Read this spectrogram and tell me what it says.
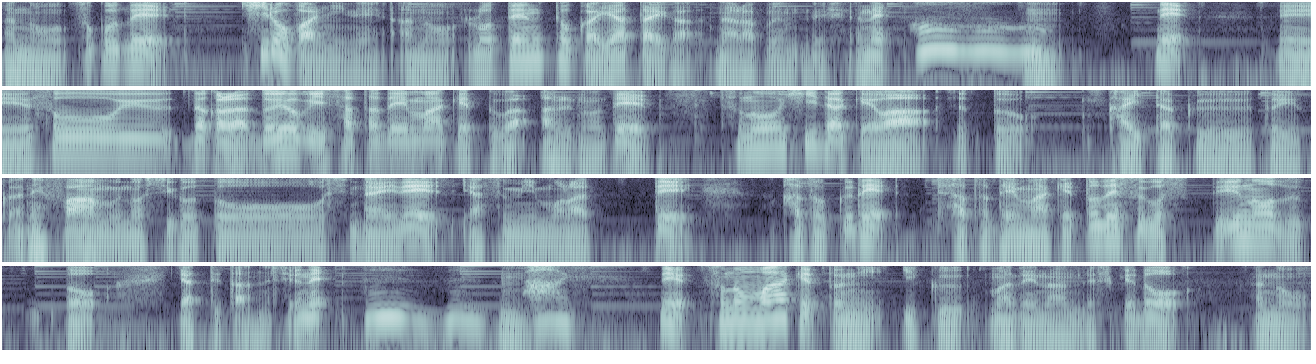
あのそこで広場にねあの露店とか屋台が並ぶんですよね。うん、で、えー、そういうだから土曜日サタデーマーケットがあるのでその日だけはちょっと開拓というかねファームの仕事をしないで休みもらって家族でサタデーマーケットで過ごすっていうのをずっとやってたんですよね。うんうん。うん、はい、でそのマーケットに行くまでなんですけどあの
